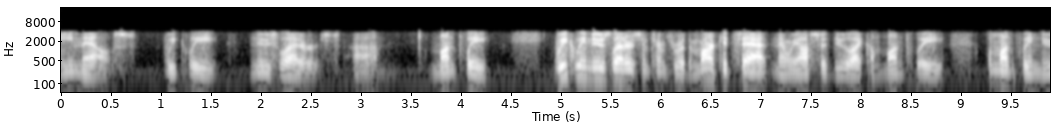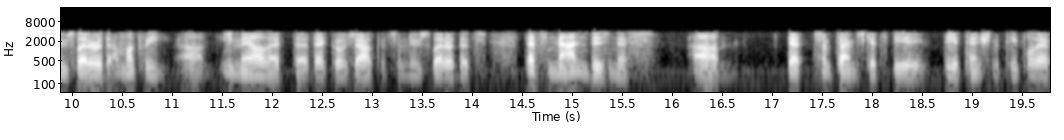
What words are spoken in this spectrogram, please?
emails, weekly newsletters, um, monthly weekly newsletters in terms of where the market's at, and then we also do like a monthly a monthly newsletter, a monthly um, email that uh, that goes out. That's a newsletter that's that's non-business. Um, that sometimes gets the the attention of people that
